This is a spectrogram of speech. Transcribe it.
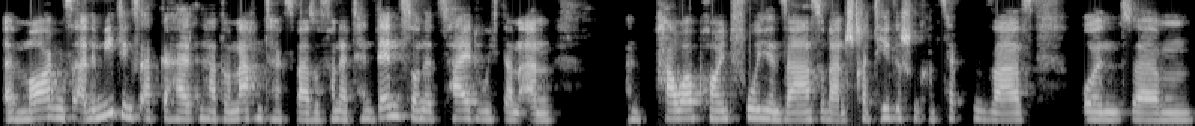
äh, morgens alle Meetings abgehalten hatte und nachmittags war so von der Tendenz so eine Zeit, wo ich dann an an PowerPoint-Folien saß oder an strategischen Konzepten saß und ähm,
